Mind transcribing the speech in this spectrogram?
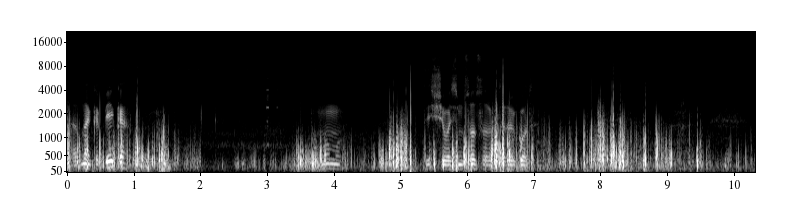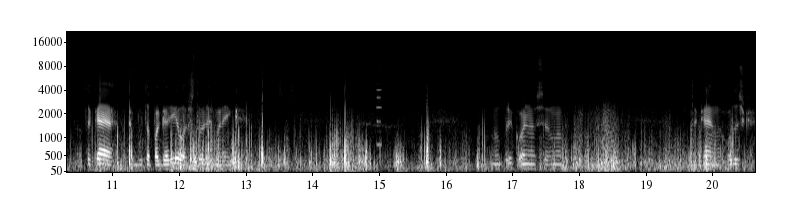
Одна копейка. По-моему, 1842 год. Вот такая, как будто погорела, что ли, маленькая. Ну, прикольно все равно. Такая находочка.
